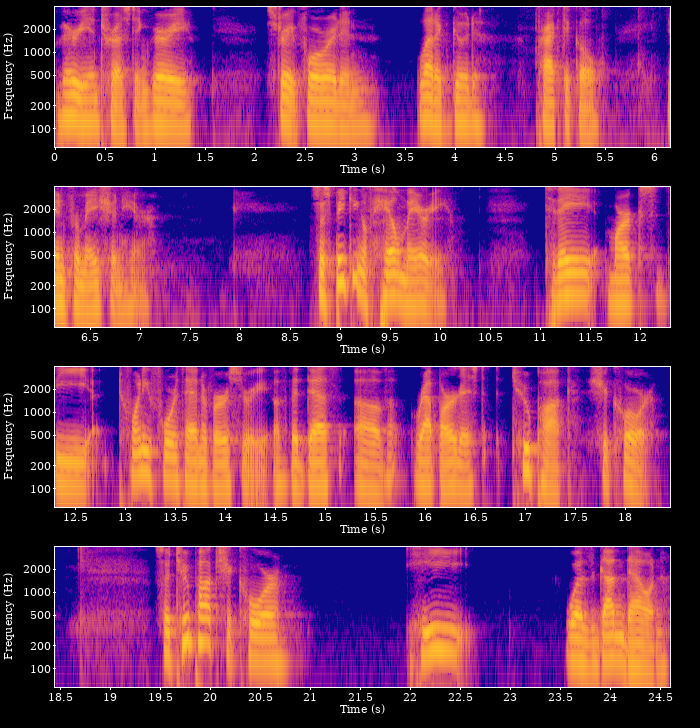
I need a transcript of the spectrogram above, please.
Very interesting, very straightforward, and a lot of good practical information here. So, speaking of Hail Mary, today marks the 24th anniversary of the death of rap artist Tupac Shakur. So, Tupac Shakur, he was gunned down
